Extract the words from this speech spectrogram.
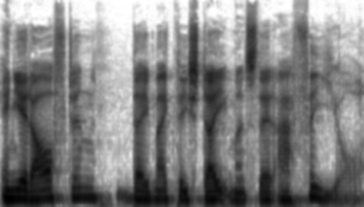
And yet, often they make these statements that I feel.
